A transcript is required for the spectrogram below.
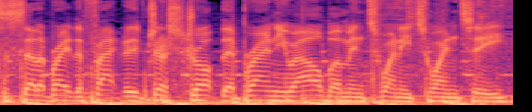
to celebrate the fact they've just dropped their brand new album in 2020.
